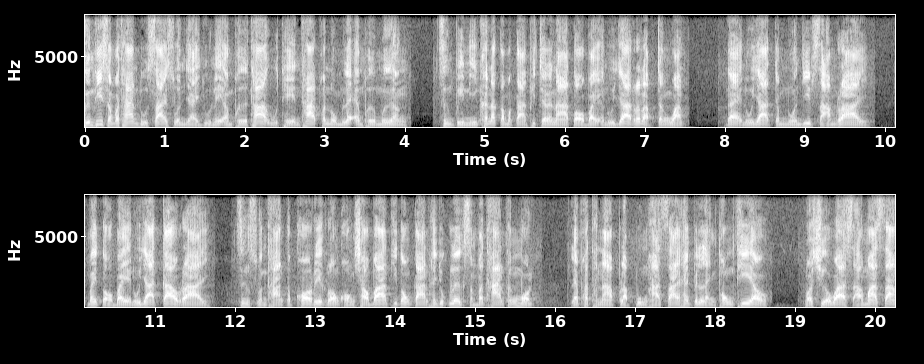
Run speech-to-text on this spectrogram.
พื้นที่สัมปทานดูดทรายส่วนใหญ่อยู่ในอำเภอท่าอุเทนธาตุพนมและอำเภอเมือง ซึ่งปีนี้คณะกรรมการพิจารณาต่อใบอนุญาตระดับจังหวัด ได้อนุญาตจำนวน 23 ราย ไม่ต่อใบอนุญาต 9 ราย ซึ่งสวนทางกับข้อเรียกร้องของชาวบ้านที่ต้องการให้ยกเลิกสัมปทานทั้งหมด และพัฒนาปรับปรุงหาดทรายให้เป็นแหล่งท่องเที่ยว เพราะเชื่อว่าสามารถสร้าง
